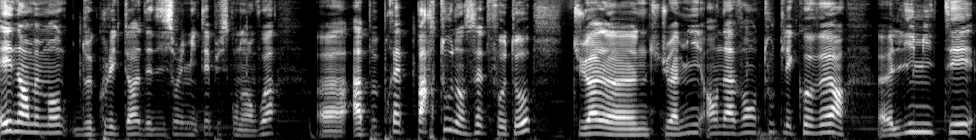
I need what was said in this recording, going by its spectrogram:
énormément de collecteurs d'édition limitée puisqu'on en voit euh, à peu près partout dans cette photo. Tu as mis en avant toutes les covers euh, limitées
